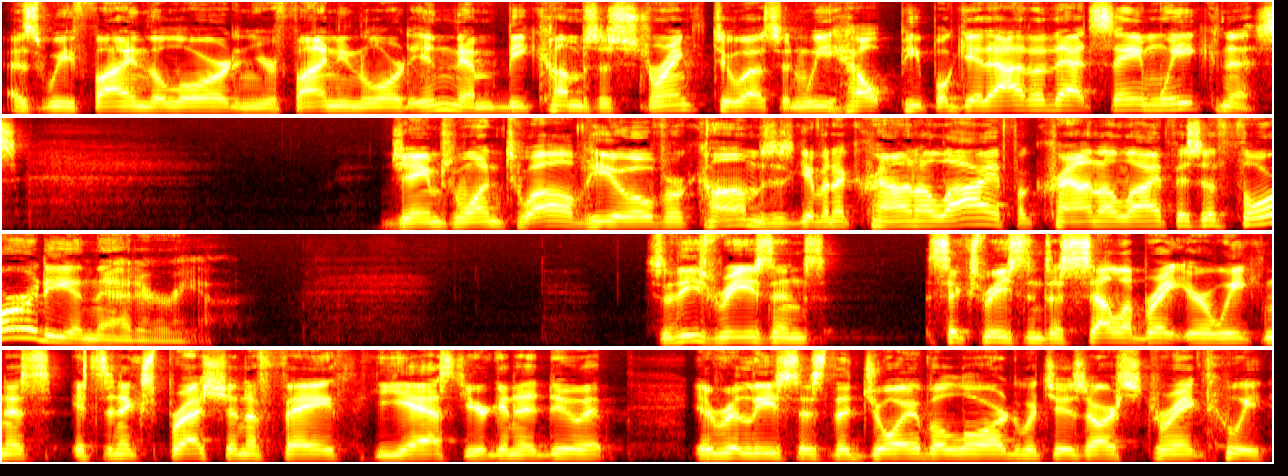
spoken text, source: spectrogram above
as we find the Lord and you're finding the Lord in them becomes a strength to us and we help people get out of that same weakness. James 1:12, he who overcomes is given a crown of life. A crown of life is authority in that area. So these reasons, six reasons to celebrate your weakness, it's an expression of faith. Yes, you're going to do it. It releases the joy of the Lord, which is our strength. We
